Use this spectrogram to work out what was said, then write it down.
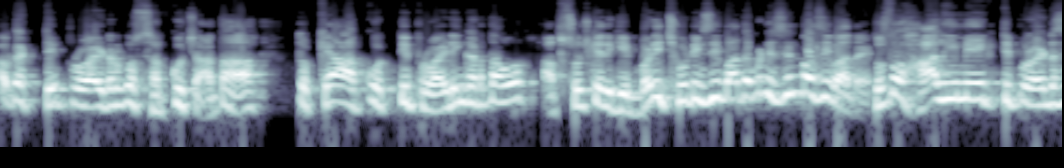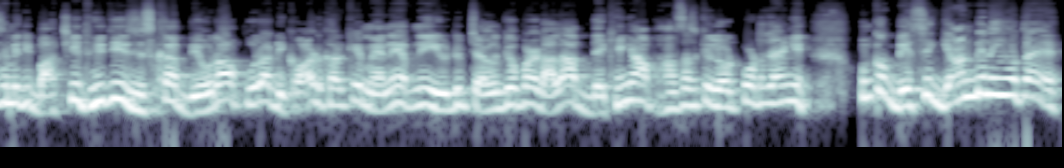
अगर टिप प्रोवाइडर को सब कुछ आता तो क्या आपको टिप प्रोवाइडिंग करता हो? आप सोच के देखिए, बड़ी छोटी सी बात है, बड़ी सिंपल सी बात है। दोस्तों, हाल ही में एक टिप प्रोवाइडर से मेरी बातचीत हुई थी, जिसका ब्यौरा पूरा रिकॉर्ड करके मैंने अपने यूट्यूब चैनल के ऊपर डाला। आप देखेंगे, आप हंस के लोटपोट जाएँगे। उनको बेसिक ज्ञान भी नहीं होता है।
